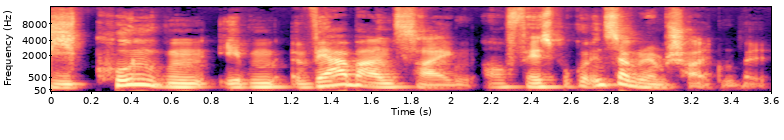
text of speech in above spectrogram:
die Kunden eben Werbeanzeigen auf Facebook und Instagram schalten will.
